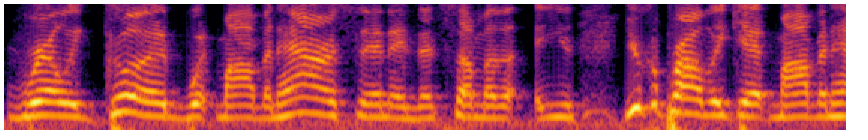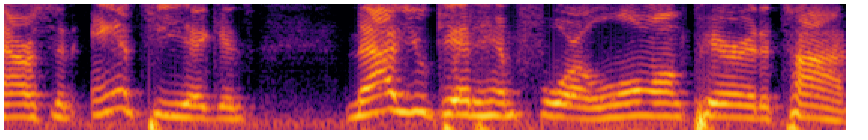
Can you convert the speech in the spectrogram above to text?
really good with Marvin Harrison, and then some of the you you could probably get Marvin Harrison and Tee Higgins. Now you get him for a long period of time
